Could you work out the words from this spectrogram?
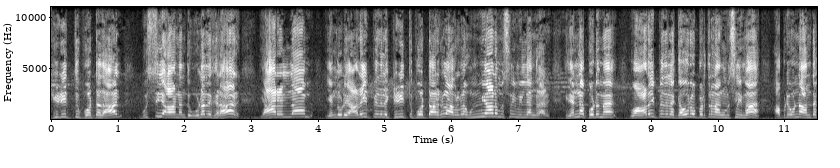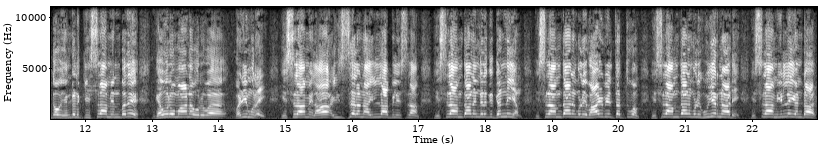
கிழித்து போட்டதால் புஷி ஆனந்த் உளறுகிறார். யாரெல்லாம் எங்களுடைய அழைப்பு இதில் கிழித்து போட்டார்களோ அவர்களாம் உண்மையான முஸ்லீம் இல்லைங்கிறார். இது என்ன கொடுமை? உன் அழைப்பு இதில் கௌரவப்படுத்தினா நாங்கள் முஸ்லீமா? அப்படி ஒன்றும் அந்த கௌ எங்களுக்கு இஸ்லாம் என்பது கௌரவமான ஒரு வ- வழிமுறை. இஸ்லாமில் ஆ இஸ்லனா இல்லா பில் இஸ்லாம். இஸ்லாம் தான் எங்களுக்கு கண்ணியம். இஸ்லாம் தான் எங்களுடைய வாழ்வியல் தத்துவம். இஸ்லாம் தான் எங்களுடைய உயிர் நாடு. இஸ்லாம் இல்லை என்றால்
